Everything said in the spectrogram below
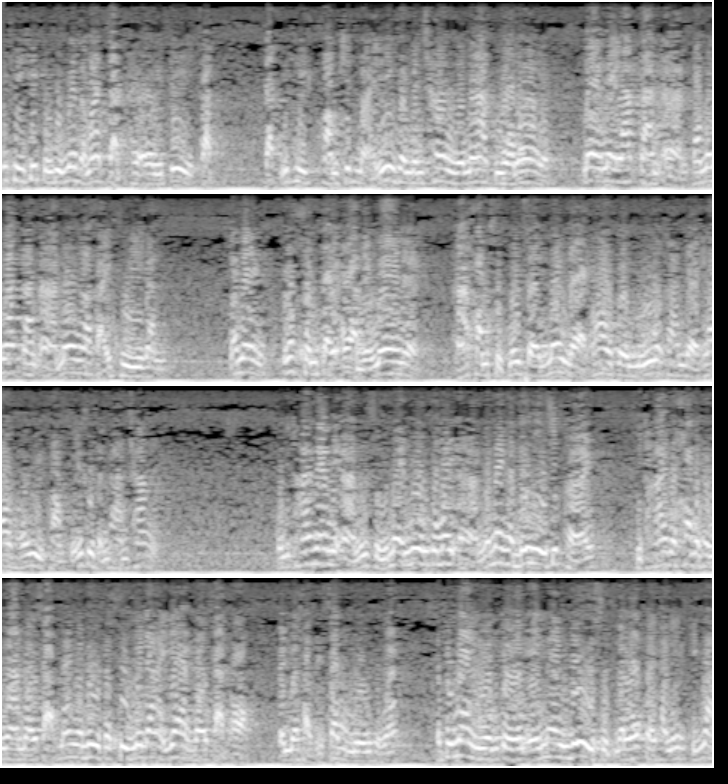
วิธีคิดของมึงไม่สามารถจัด priority จัดจัดวิธีความคิดใหม่นี่คนเป็นช่างเนี่ยน่ากลัวมากเลยแม่ไม่รักการอ่านพอไม่รักการอ่านแม่อาศัยคุยกัน แล้วแม่แล้วคนใจอ่อนอย่างแม่เนี่ย หาความสุขไม่เจอแม่แดกเหล้าจนรู้ว่าการแดกเหล้าเขามีความสุขนี่คือสันดานช่างสุดท้ายแม่ไม่อ่านหนังสือแม่นุ่นก็ไม่อ่านแล้วแม่ก็ดื้อชิบหายสุดท้ายพอเข้ามาทำงานบริษัทแม่ก็ดื้อจะคุมไม่ได้แยกบริษัทออกเป็นบริษัทสีส้มมือถูกไหมแต่ที่แม่รวมตัวเองแม่ดื้อสุดนรกเลยคราวนี้คิดว่า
